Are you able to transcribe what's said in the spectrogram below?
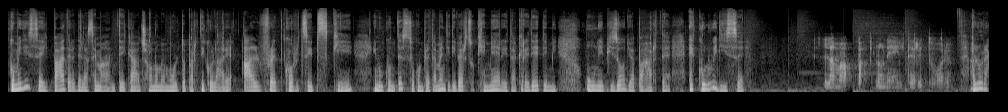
Come disse il padre della semantica, c'è un nome molto particolare, Alfred Korzybski, in un contesto completamente diverso che merita, credetemi, un episodio a parte, ecco lui disse la mappa non è il territorio. Allora,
